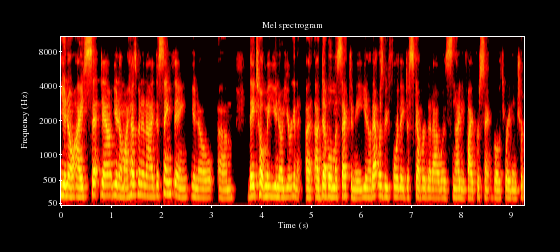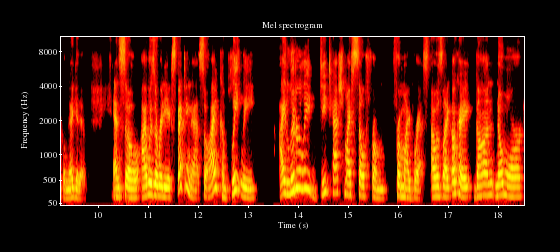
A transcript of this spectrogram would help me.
you know, I sat down, you know, my husband and I, the same thing, you know, um, they told me, you know, you're going to a, a, double mastectomy, you know, that was before they discovered that I was 95% growth rate and triple negative. And so I was already expecting that. So I completely, I literally detached myself from from my breast. I was like, okay, gone, no more.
